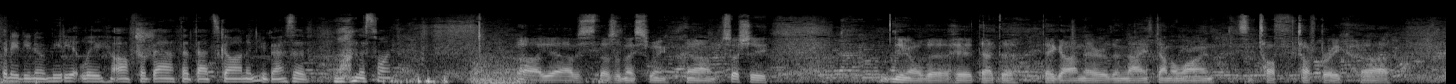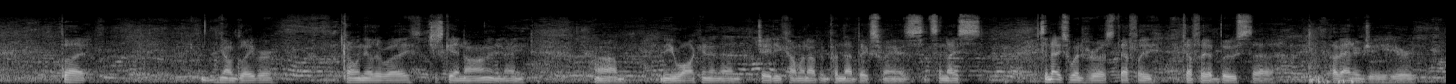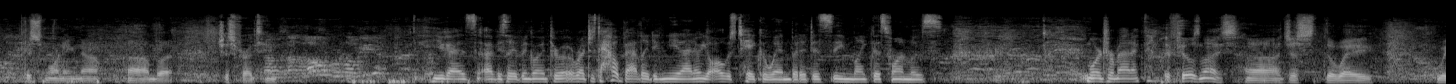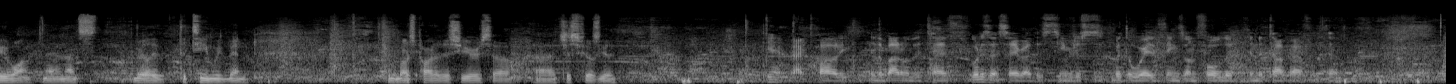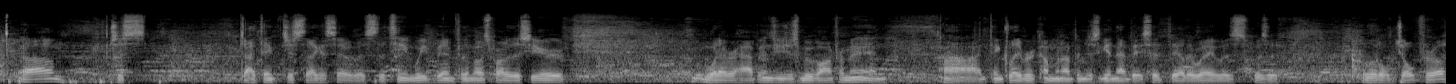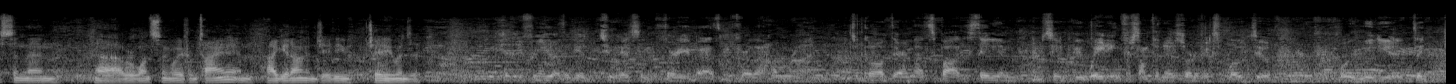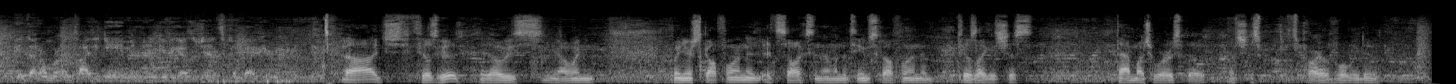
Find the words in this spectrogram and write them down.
Did you know immediately off the bat that that's gone and you guys have won this one? Uh, yeah, that was, that was a nice swing, um, especially you know the hit that the, they got in there, the ninth down the line. It's a tough, tough break. Uh, but you know, Gleyber going the other way, just getting on, and then um, me walking, and then JD coming up and putting that big swing. It's, it's a nice, it's a nice win for us. Definitely, definitely a boost uh, of energy here this morning now, um, but just for our team. You guys obviously have been going through a rut. Just how badly did you need? it? I know you always take a win, but it does seem like this one was more dramatic. It feels nice, uh, just the way we won, and that's really the team we've been for the most part of this year. So uh, it just feels good. Yeah, that quality in the bottom of the tenth. What does that say about this team, just with the way that things unfolded in the top half of the tenth? Um, just I think, just like I said, it's the team we've been for the most part of this year. Whatever happens, you just move on from it. And uh, I think Gleyber coming up and just getting that base hit the other way was was a, a little jolt for us. And then uh, we're one swing away from tying it, and I get on, and JD JD wins it. For you, I think you had two hits and 30 at bats before that home run. To go up there in that spot, the stadium seemed to be waiting for something to sort of explode to. What would mean to you to hit that home run tie the game and, and give you guys a chance to come back here? Uh, it feels good. It always, you know, when when you're scuffling, it, it, sucks, and then when the team's scuffling, it feels like it's just that much worse. But that's just it's part of what we do.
